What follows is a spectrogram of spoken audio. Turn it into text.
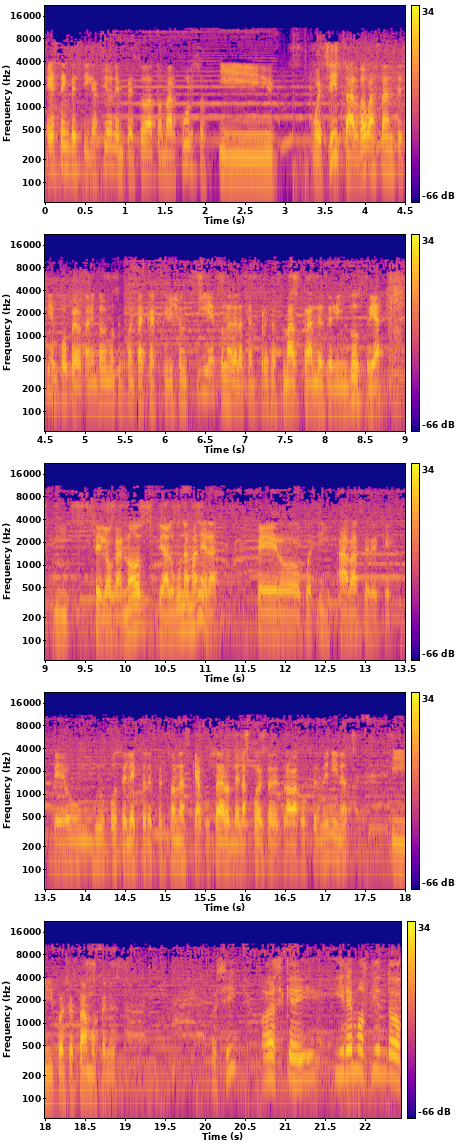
esta investigación empezó a tomar curso y pues sí, tardó bastante tiempo, pero también tomemos en cuenta que Activision sí es una de las empresas más grandes de la industria se lo ganó de alguna manera, pero pues sí, a base de que de un grupo selecto de personas que abusaron de la fuerza de trabajo femenina y pues estamos en esto. Pues sí, ahora sí que iremos viendo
